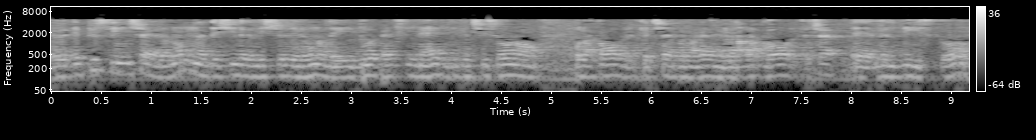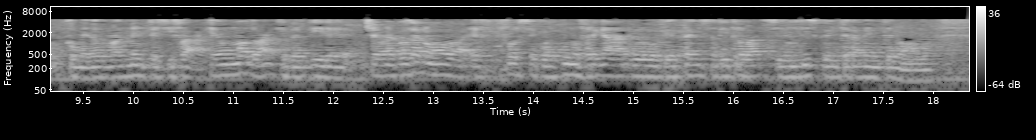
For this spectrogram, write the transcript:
eh, e più sincero non decidere di scegliere uno dei due pezzi inediti che ci sono con la cover che c'è poi magari nel, corte, cioè, eh, nel disco come normalmente si fa che è un modo anche per dire c'è una cosa nuova e forse qualcuno fregarlo che pensa di trovarsi un disco interamente nuovo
